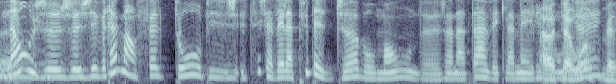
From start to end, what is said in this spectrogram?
non, je- je- j'ai vraiment fait le tour. Puis, tu sais, j'avais la plus belle job au monde, Jonathan, avec la mairie de Ottawa? Mais.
